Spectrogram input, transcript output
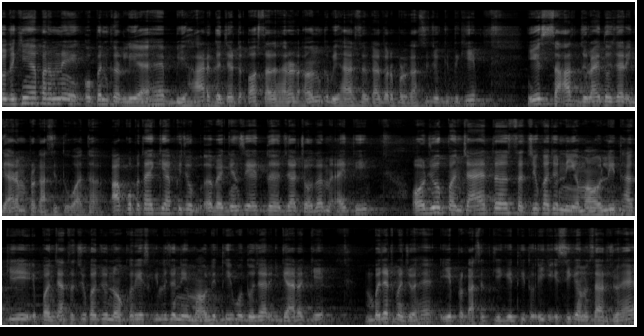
तो देखिए यहाँ पर हमने ओपन कर लिया है बिहार गजट असाधारण अंक बिहार सरकार द्वारा प्रकाशित, जो कि देखिए ये सात जुलाई 2011 में प्रकाशित हुआ था। आपको पता है कि आपकी जो वैकेंसी आई दो हज़ार चौदह में आई थी और जो पंचायत सचिव का जो नियमावली था कि पंचायत सचिव का जो नौकरी इसके लिए जो नियमावली थी वो दो हज़ार ग्यारह के बजट में जो है ये प्रकाशित की गई थी। तो इसी के अनुसार जो है,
